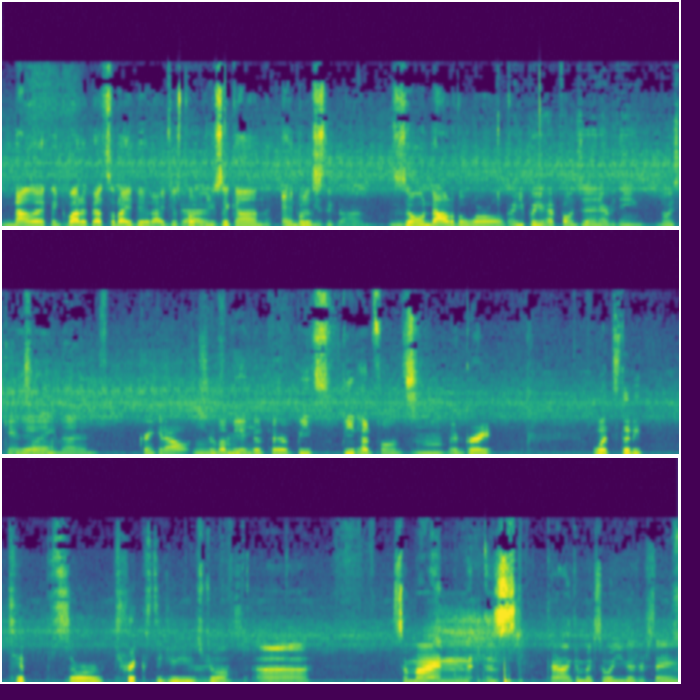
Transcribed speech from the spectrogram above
Now that I think about it, that's what I did. I just Yeah. put music on and put just music on. zoned out of the world. Right, you put your headphones in, everything noise canceling, Yeah. and then crank it out. Mm, So love for me a good pair of Beats Beat headphones. Mm. They're great. What study tips or tricks did you use, Joel? Uh, so mine is kind of like a mix of what you guys were saying.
